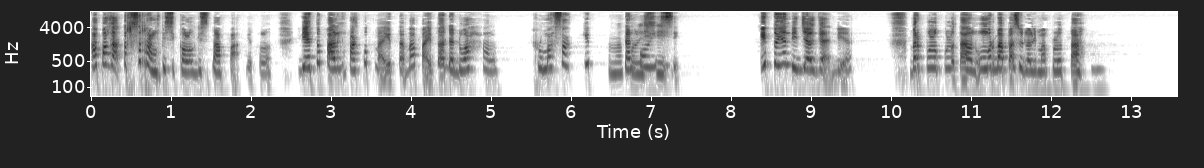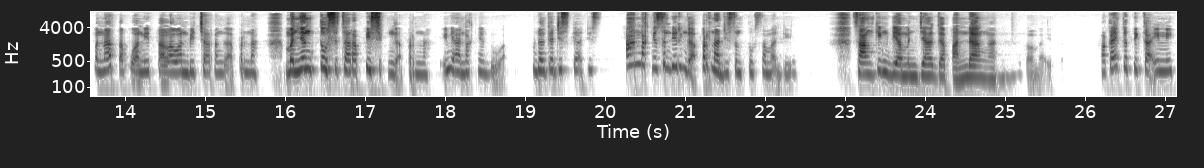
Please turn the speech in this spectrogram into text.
Apa nggak terserang psikologis bapak gitu loh? Dia tuh paling takut mbak Ita bapak itu ada dua hal rumah sakit Sama dan polisi. polisi itu yang dijaga dia. Berpuluh-puluh tahun, umur bapak sudah 50 tahun. Menatap wanita lawan bicara nggak pernah. Menyentuh secara fisik nggak pernah. Ini anaknya dua. Udah gadis-gadis. Anaknya sendiri nggak pernah disentuh sama dia. Saking dia menjaga pandangan. Gitu, Makanya ketika ini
